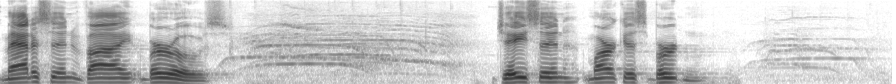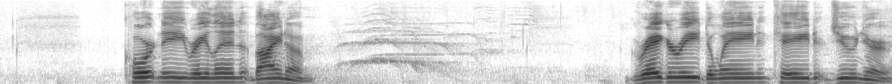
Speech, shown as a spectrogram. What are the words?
Madison Vi Burrows. Jason Marcus Burton. Courtney Raylan Bynum. Gregory Dwayne Cade Jr.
